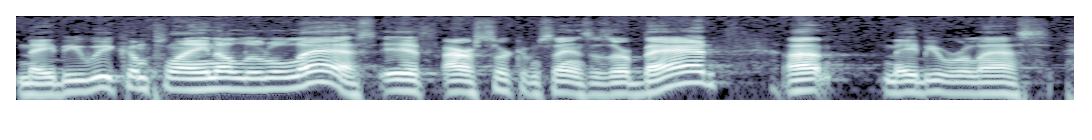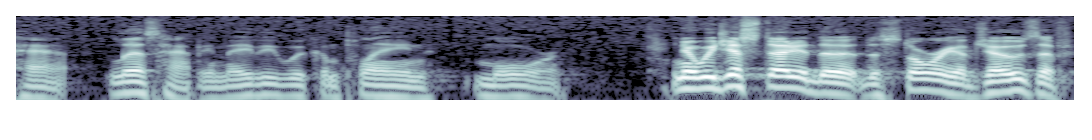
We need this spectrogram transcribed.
Maybe we complain a little less. If our circumstances are bad, uh, maybe we're less, ha- less happy. Maybe we complain more. You know, we just studied the, the story of Joseph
